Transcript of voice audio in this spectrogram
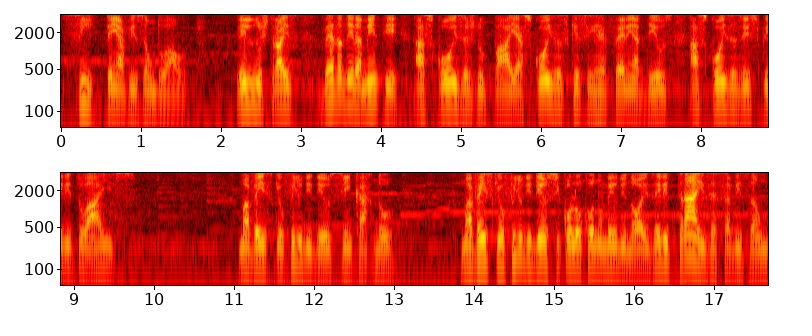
sim, tem a visão do alto. Ele nos traz verdadeiramente as coisas do Pai, as coisas que se referem a Deus, as coisas espirituais. Uma vez que o Filho de Deus se encarnou, uma vez que o Filho de Deus se colocou no meio de nós, ele traz essa visão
